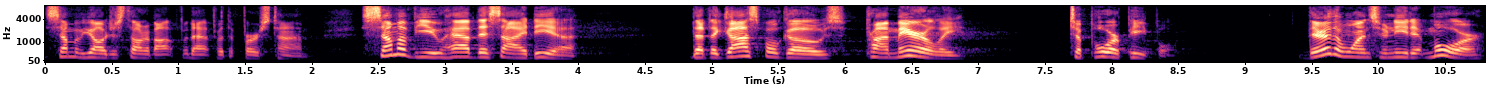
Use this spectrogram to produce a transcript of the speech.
Some of y'all just thought about that for the first time. Some of you have this idea that the gospel goes primarily to poor people. They're the ones who need it more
